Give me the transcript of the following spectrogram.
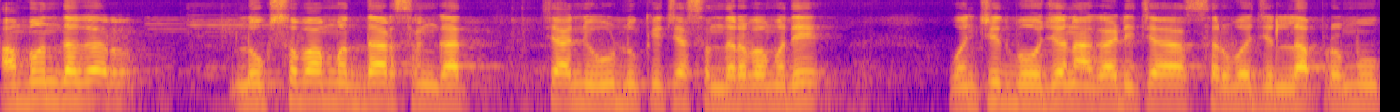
अहमदनगर लोकसभा मतदारसंघाच्या निवडणुकीच्या संदर्भामध्ये वंचित बहुजन आघाडीच्या सर्व जिल्हाप्रमुख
